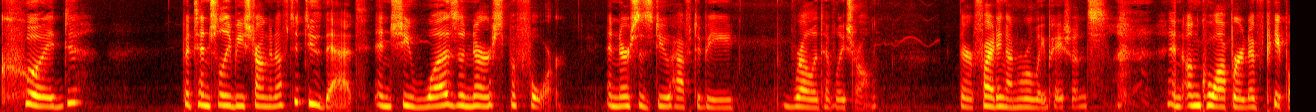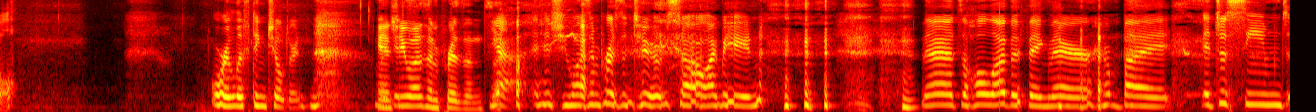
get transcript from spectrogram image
could potentially be strong enough to do that. And she was a nurse before. And nurses do have to be relatively strong. They're fighting unruly patients and uncooperative people. Or lifting children. and she was in prison. So. Yeah, and she was in prison too. So I mean, that's a whole other thing there. But it just seemed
